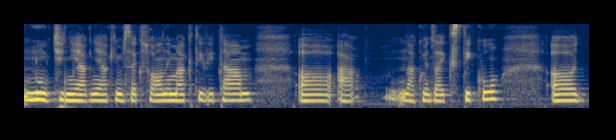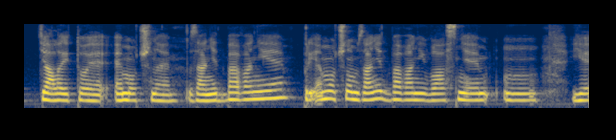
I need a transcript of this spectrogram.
nútenia k nejakým sexuálnym aktivitám a nakoniec aj k styku. Ďalej to je emočné zanedbávanie. Pri emočnom zanedbávaní vlastne je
